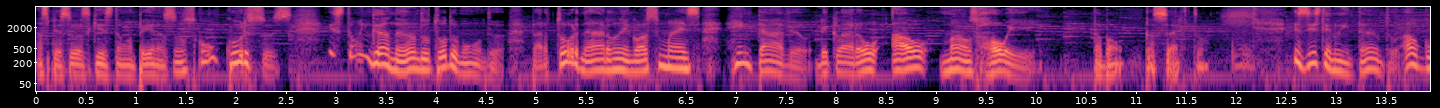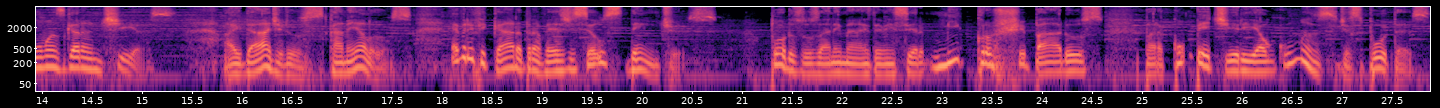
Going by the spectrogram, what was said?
As pessoas que estão apenas nos concursos estão enganando todo mundo para tornar o negócio mais rentável, declarou Al Maushoy. Tá bom, tá certo. Existem, no entanto, algumas garantias. A idade dos camelos é verificada através de seus dentes. Todos os animais devem ser microchipados para competir e algumas disputas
